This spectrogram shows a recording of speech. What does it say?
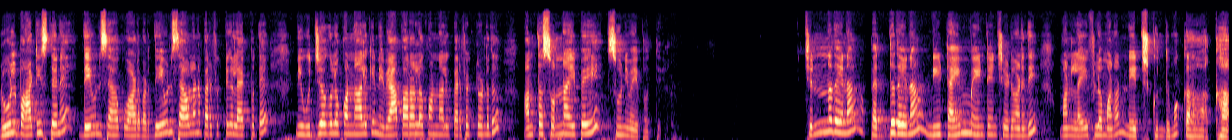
రూల్ పాటిస్తేనే దేవుని సేవకు వాడబడదు దేవుని సేవలోనే పర్ఫెక్ట్గా లేకపోతే నీ ఉద్యోగంలో కొన్నాళ్ళకి నీ వ్యాపారాల్లో కొన్నాళ్ళకి పర్ఫెక్ట్ ఉండదు. అంత సున్నా అయిపోయి శూన్యమైపోద్ది. చిన్నదైనా పెద్దదైనా నీ టైం మెయింటైన్ చేయడం అనేది మన లైఫ్లో మనం నేర్చుకుందాము కాక.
